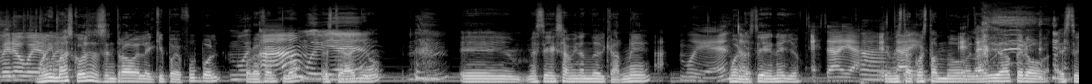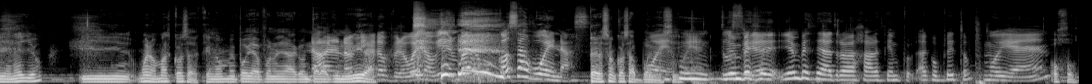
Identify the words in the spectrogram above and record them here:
Pero bueno. Bueno, y más cosas. He entrado al equipo de fútbol, Muy- por ejemplo, ah, muy este bien. año. Eh, me estoy examinando el carné. Ah, muy bien. Bueno, está- estoy en ello. Está ya. Ah. Que me está ahí. costando Está- la vida, pero estoy en ello. Y bueno, más cosas que no me voy a poner a contar No, aquí no, en mi vida. claro, pero bueno, bien, bueno, cosas buenas. Pero son cosas buenas, Bueno. sí. ¿Tú, yo, empecé, yo empecé a trabajar al 100 a completo. Muy bien. Ojo.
